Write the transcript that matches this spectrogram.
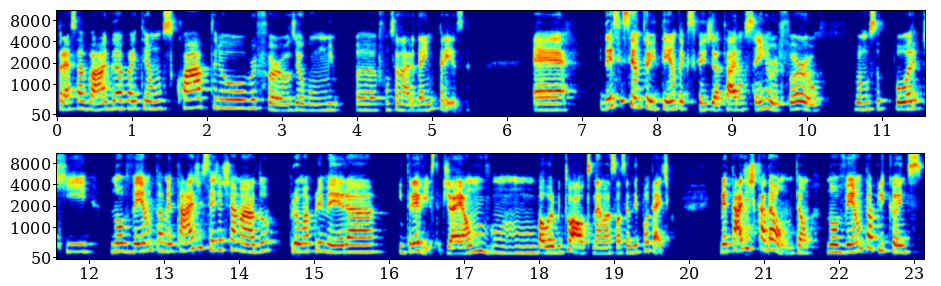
para essa vaga vai ter uns quatro referrals de algum uh, funcionário da empresa. É, Desses 180 que se candidataram sem o referral, vamos supor que 90, metade seja chamado para uma primeira entrevista, que já é um, um, valor muito alto, né? Mas só sendo hipotético. Metade de cada um. Então, 90 aplicantes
